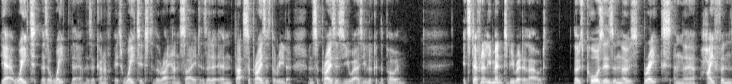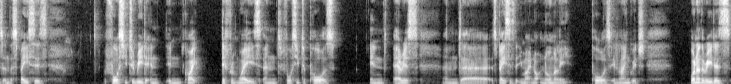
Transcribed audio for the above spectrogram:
yeah weight. There's a weight there. There's a kind of it's weighted to the right hand side. A, and that surprises the reader and surprises you as you look at the poem. It's definitely meant to be read aloud those pauses and those breaks and the hyphens and the spaces force you to read it in, in quite different ways and force you to pause in areas and uh, spaces that you might not normally pause in language. One of the readers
